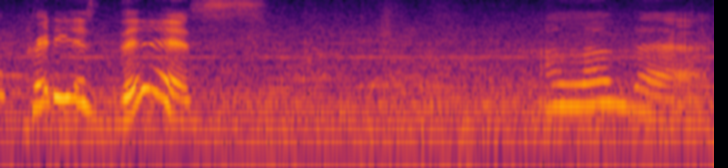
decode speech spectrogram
How pretty is this? I love that.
